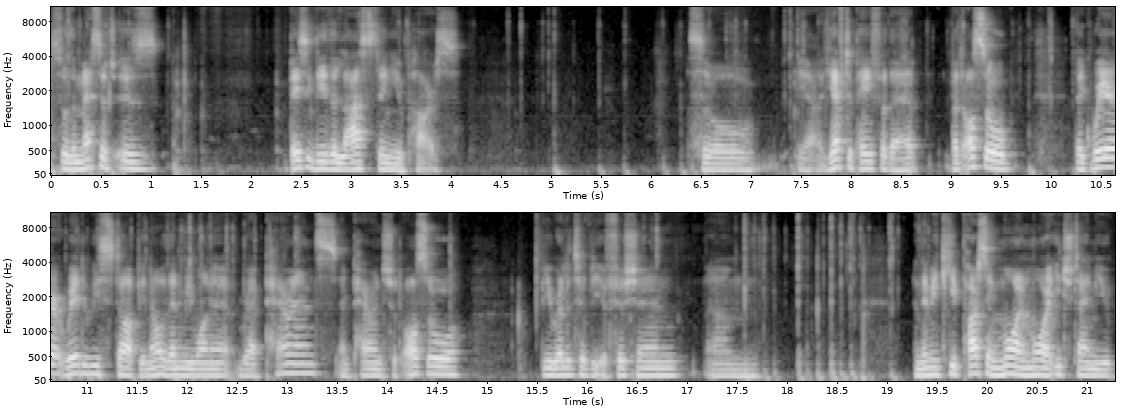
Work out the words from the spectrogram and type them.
So the message is basically the last thing you parse. So yeah, you have to pay for that. But also, like where where do we stop? You know, then we want to wrap parents, and parents should also be relatively efficient. Um, and then we keep parsing more and more each time you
